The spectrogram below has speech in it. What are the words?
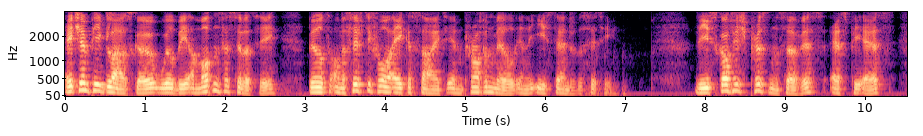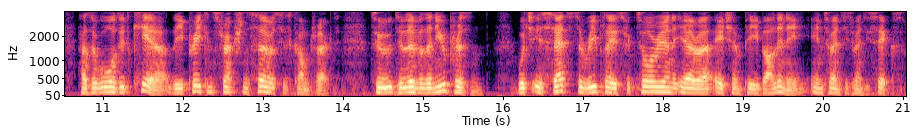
HMP Glasgow will be a modern facility built on a 54 acre site in Provanmill in the east end of the city. The Scottish Prison Service, SPS, has awarded Kier the pre construction services contract to deliver the new prison which is set to replace Victorian era HMP Barlinnie in 2026.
